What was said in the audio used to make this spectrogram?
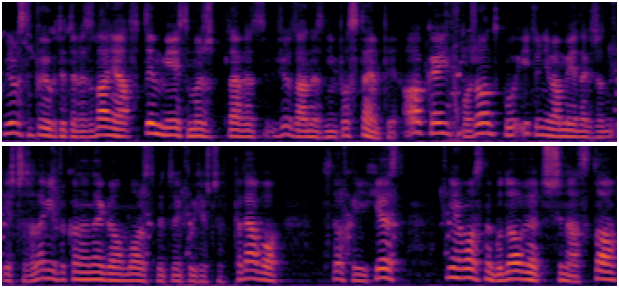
Gdy występują te wyzwania, w tym miejscu możesz sprawiać związane z nim postępy. Ok, w porządku i tu nie mamy jednak jeszcze żadnego wykonanego, możesz sobie tutaj pójść jeszcze w prawo, trochę ich jest. Nie mocne budowle, 3 na 100.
